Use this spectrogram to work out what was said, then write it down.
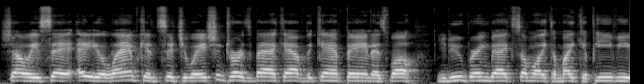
shall we say, Eddie Lampkin situation towards the back half of the campaign as well. You do bring back someone like a Micah Peavy,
